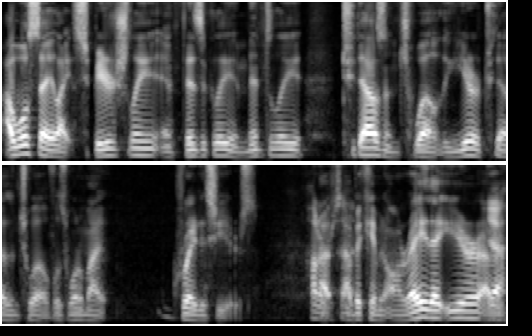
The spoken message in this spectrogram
I will say like spiritually and physically and mentally, 2012, the year of 2012 was one of my greatest years. I, 100%. I became an RA that year. I, Yeah.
